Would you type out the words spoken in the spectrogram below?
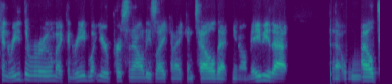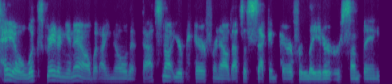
can read the room. I can read what your personality's like, and I can tell that you know maybe that that wild tail looks great on you now, but I know that that's not your pair for now. That's a second pair for later or something.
